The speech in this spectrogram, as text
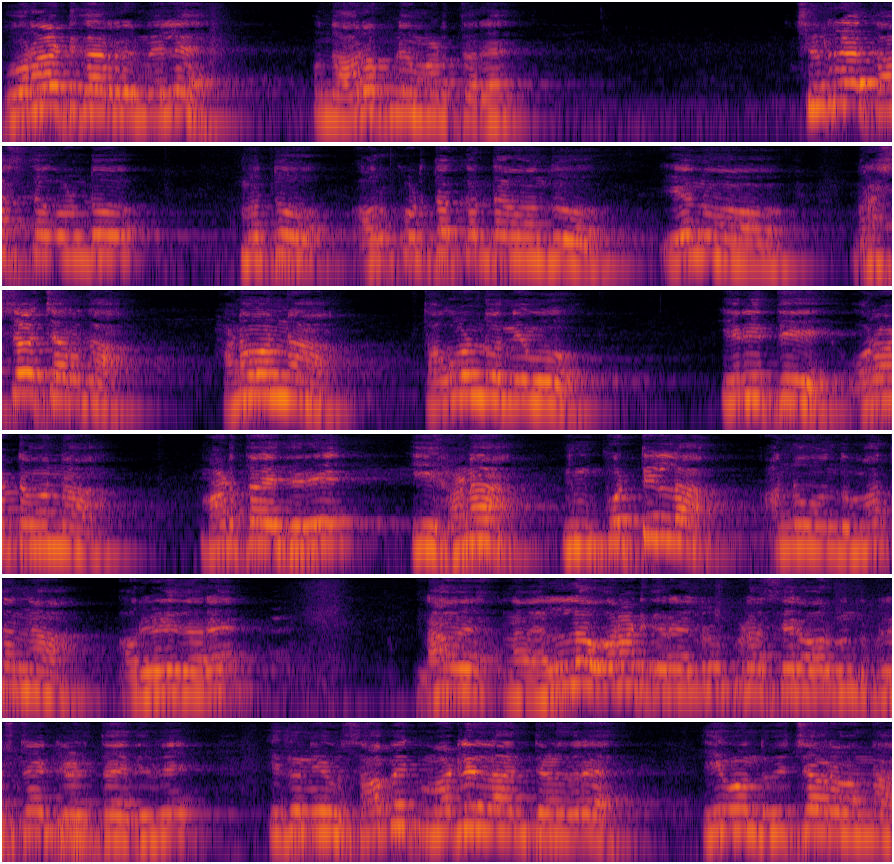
ಹೋರಾಟಗಾರರ ಮೇಲೆ ಒಂದು ಆರೋಪಣೆ ಮಾಡ್ತಾರೆ. ಚಿಲ್ಲರೆ ಕಾಸು ತಗೊಂಡು ಮತ್ತು ಅವ್ರು ಕೊಡ್ತಕ್ಕಂಥ ಒಂದು ಏನು ಭ್ರಷ್ಟಾಚಾರದ ಹಣವನ್ನು ತಗೊಂಡು ನೀವು ಈ ರೀತಿ ಹೋರಾಟವನ್ನು ಮಾಡ್ತಾ ಇದ್ದೀರಿ, ಈ ಹಣ ನಿಮ್ಗೆ ಕೊಟ್ಟಿಲ್ಲ ಅನ್ನೋ ಒಂದು ಮಾತನ್ನು ಅವ್ರು ಹೇಳಿದ್ದಾರೆ. ನಾವು, ನಾವೆಲ್ಲ ಹೋರಾಟಗಾರ ಎಲ್ಲರೂ ಕೂಡ ಸೇರಿ ಅವ್ರಿಗೊಂದು ಪ್ರಶ್ನೆ ಕೇಳ್ತಾ ಇದ್ದೀವಿ. ಇದು ನೀವು ಸಾಬೀತು ಮಾಡಲಿಲ್ಲ ಅಂತ ಹೇಳಿದ್ರೆ ಈ ಒಂದು ವಿಚಾರವನ್ನು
